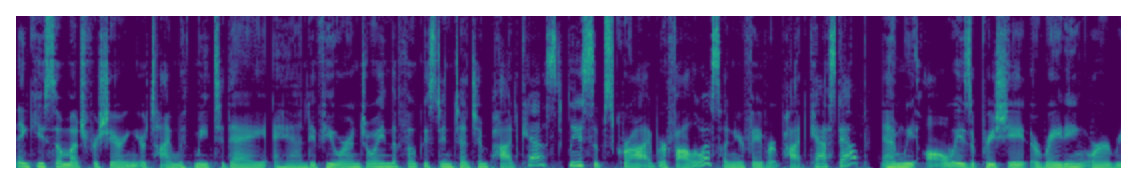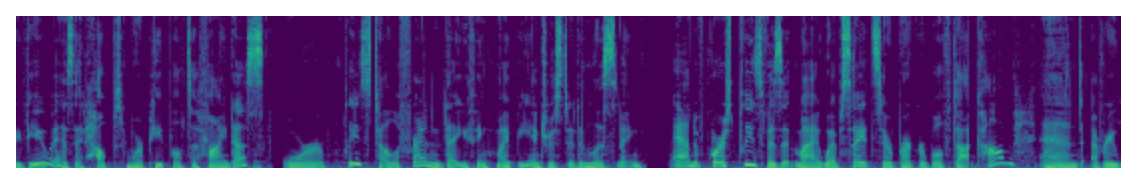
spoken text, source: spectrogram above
Thank you so much for sharing your time with me today. And if you are enjoying the Focused Intention podcast, please subscribe or follow us on your favorite podcast app. And we always appreciate a rating or a review as it helps more people to find us. Or please tell a friend that you think might be interested in listening. And of course, please visit my website, sarahparkerwolf.com. And every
